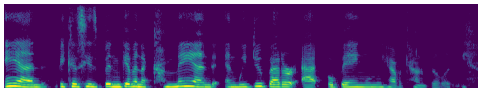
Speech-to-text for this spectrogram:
And because he's been given a command and we do better at obeying when we have accountability.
